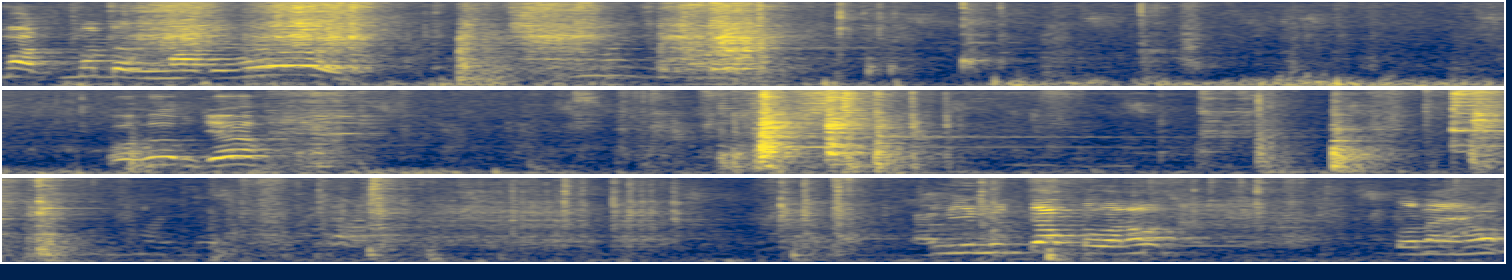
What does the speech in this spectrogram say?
mặt mắt đừng mặt ơi có hươm chưa? มีมุดจับตัวเนาะตัวไหนเนาะ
